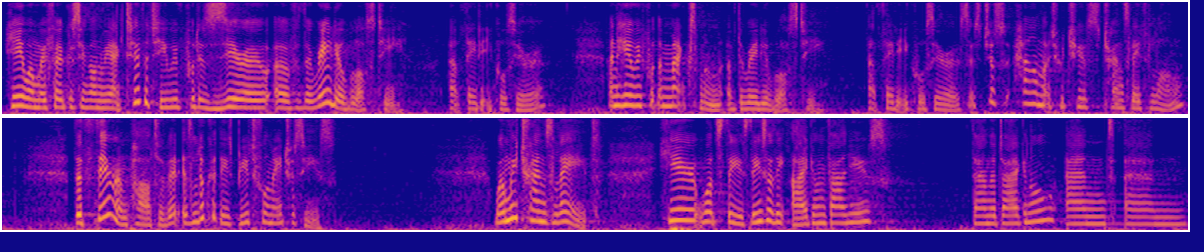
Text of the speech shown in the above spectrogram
Here, when we're focusing on reactivity, we've put a zero of the radial velocity at theta equals zero. And here we've put the maximum of the radial velocity at theta equals zero. So it's just how much we choose to translate along. The theorem part of it is look at these beautiful matrices. When we translate, here, what's these? These are the eigenvalues down the diagonal, and um,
